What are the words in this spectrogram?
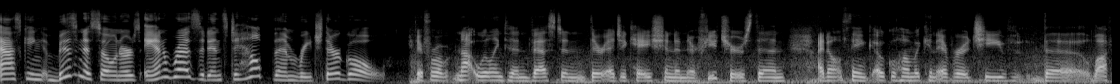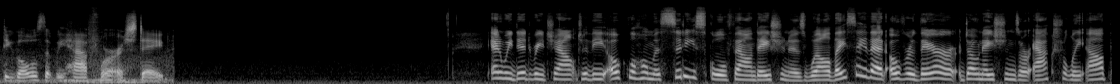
asking business owners and residents to help them reach their goal if we're not willing to invest in their education and their futures, then I don't think Oklahoma can ever achieve the lofty goals that we have for our state. And we did reach out to the Oklahoma City School Foundation as well. They say that over there donations are actually up,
